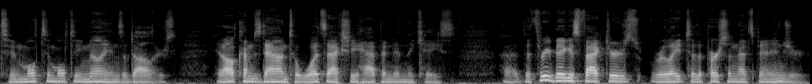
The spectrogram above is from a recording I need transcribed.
to multi multi millions of dollars. It all comes down to what's actually happened in the case. Uh, the three biggest factors relate to the person that's been injured.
